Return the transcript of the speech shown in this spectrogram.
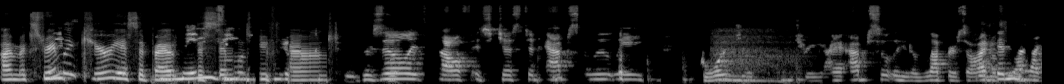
I'm extremely It's curious about the amazing symbols you found. Brazil itself is just an absolutely gorgeous country. I absolutely love Brazil. I've been there like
